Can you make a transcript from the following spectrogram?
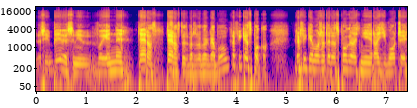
znaczy były w sumie wojenne. Teraz, teraz to jest bardzo dobra gra, bo grafika jest spoko. Grafikę można teraz pograć, nie razi w oczy.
